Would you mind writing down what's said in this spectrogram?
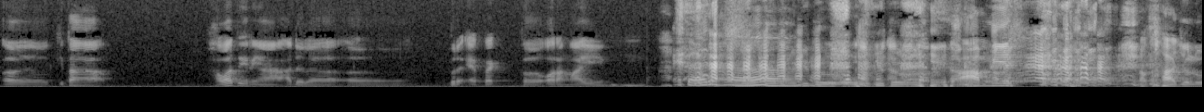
eh, kita khawatirnya adalah eh, berefek ke orang lain. Mm. Begitu, begitu. Amin. Enak aja lu.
